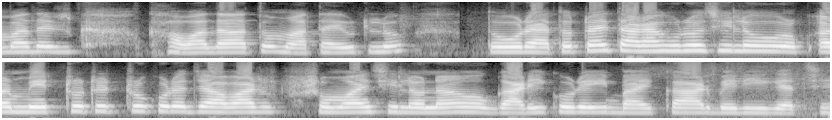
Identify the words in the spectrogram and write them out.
আমাদের খাওয়া দাওয়া তো মাথায় উঠল। তো ওর এতটাই তাড়াহুড়ো ছিল আর মেট্রো টেট্রো করে যাওয়ার সময় ছিল না, ও গাড়ি করেই বাই কার বেরিয়ে গেছে.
